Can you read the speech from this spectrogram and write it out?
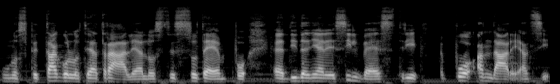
uno spettacolo teatrale allo stesso tempo eh, di Daniele Silvestri, può andare, anzi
